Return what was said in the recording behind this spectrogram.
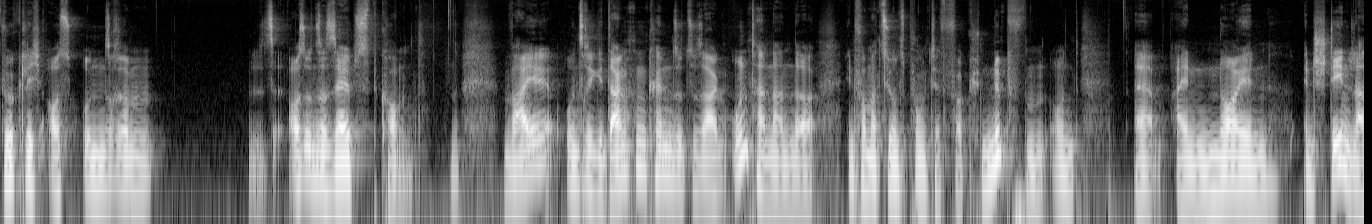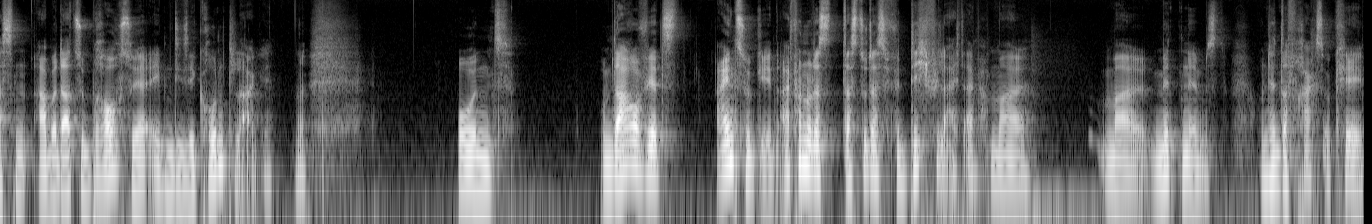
wirklich aus unserem, aus unser Selbst kommt weil unsere Gedanken können sozusagen untereinander Informationspunkte verknüpfen und äh, einen neuen entstehen lassen, aber dazu brauchst du ja eben diese Grundlage. Ne? Und um darauf jetzt einzugehen, einfach nur, dass, dass du das für dich vielleicht einfach mal, mal mitnimmst und hinterfragst, okay,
